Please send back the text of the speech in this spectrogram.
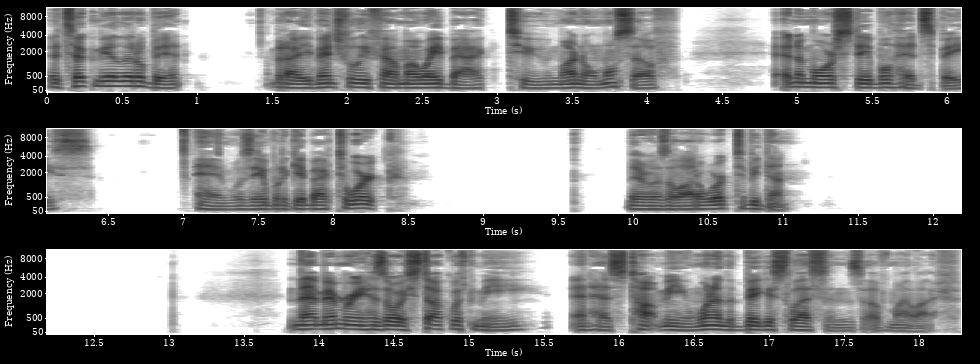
It took me a little bit, but I eventually found my way back to my normal self and a more stable headspace and was able to get back to work. There was a lot of work to be done. And that memory has always stuck with me and has taught me one of the biggest lessons of my life.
